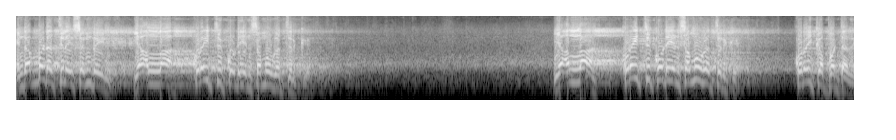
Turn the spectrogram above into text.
என் ரப்பிடத்திலே சென்றேன். யா அல்லாஹ் குறைத்து கொடு என் சமூகத்திற்கு. யா அல்லாஹ் குறைத்து கொடு என் சமூகத்திற்கு. குறைக்கப்பட்டது.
